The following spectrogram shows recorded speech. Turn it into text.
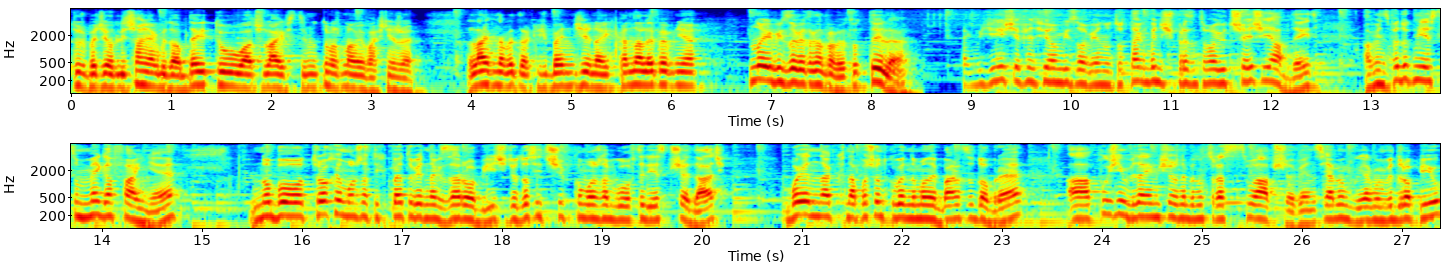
tu już będzie odliczanie jakby do update'u, watch live stream, no to masz mamy właśnie, że live nawet jakiś będzie na ich kanale pewnie. No i widzowie tak naprawdę to tyle. Jak widzieliście przed chwilą widzowie, no to tak będzie się prezentował jutrzejszy update, a więc według mnie jest to mega fajnie. No bo trochę można tych petów jednak zarobić to dosyć szybko można było wtedy je sprzedać. Bo jednak na początku będą one bardzo dobre, a później wydaje mi się, że one będą coraz słabsze, więc ja bym jakbym wydropił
